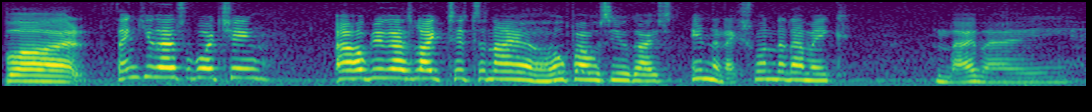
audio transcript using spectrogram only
But thank you guys for watching. I hope you guys liked it and I hope I will see you guys in the next one that I make. Bye bye.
